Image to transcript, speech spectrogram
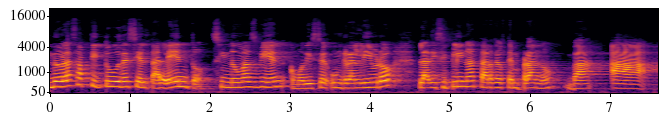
no las aptitudes y el talento, sino más bien, como dice un gran libro, la disciplina tarde o temprano va a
